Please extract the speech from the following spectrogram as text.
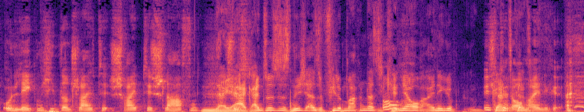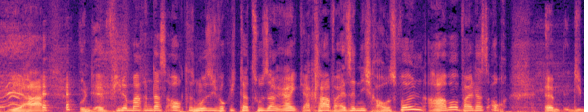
und, lege mich hinter den Schreibtisch, Schreibtisch schlafen. Naja, Tschüss. ganz so ist es nicht. Also viele machen das. Ich Och, kenne ja auch einige. ich kenne auch ganz, einige. Ja, und äh, viele machen das auch, das muss ich wirklich dazu sagen, ja, ja klar, weil sie nicht raus wollen, aber weil das auch, ähm, die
